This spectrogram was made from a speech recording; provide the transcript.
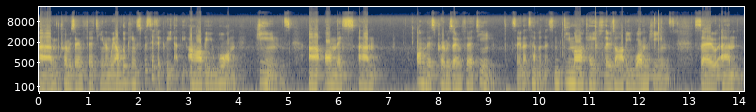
um, chromosome 13 and we are looking specifically at the RB1 genes uh, on this um, on this chromosome 13. So let's have let's demarcate those RB1 genes. So um,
